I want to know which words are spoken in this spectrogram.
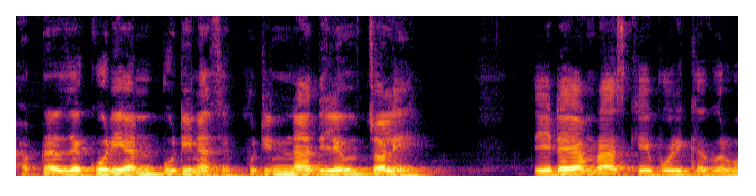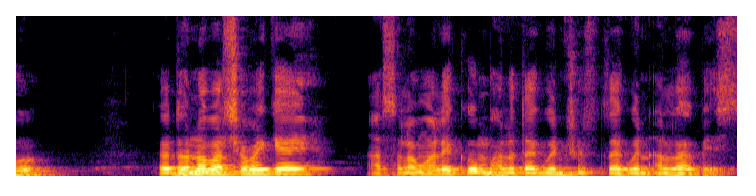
আপনার যে কোরিয়ান পুটিন আছে, পুটিন না দিলেও চলে। এটাই আমরা আজকে পরীক্ষা করব। তো ধন্যবাদ সবাইকে। আসসালামু আলাইকুম ভালো থাকবেন সুস্থ থাকবেন আল্লাহ হাফেজ।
